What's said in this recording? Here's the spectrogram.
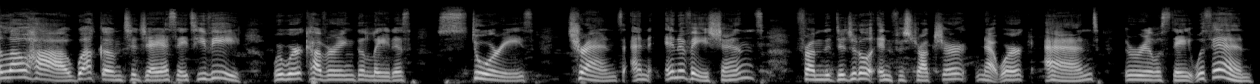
Aloha. Welcome to JSA TV, where we're covering the latest stories, trends, and innovations from the digital infrastructure, network, and the real estate within.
